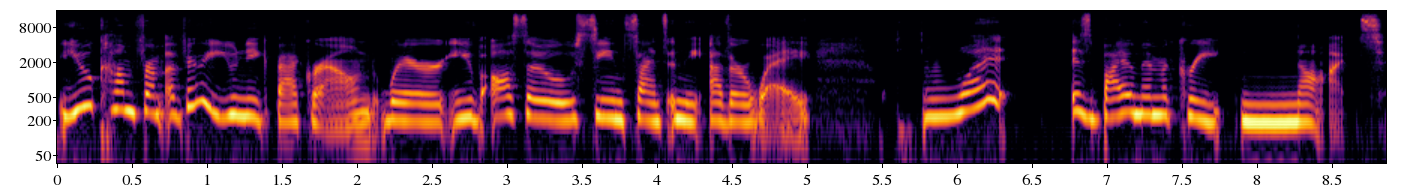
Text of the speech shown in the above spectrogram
you come from a very unique background where you've also seen science in the other way, what is biomimicry not?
